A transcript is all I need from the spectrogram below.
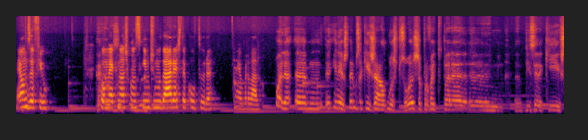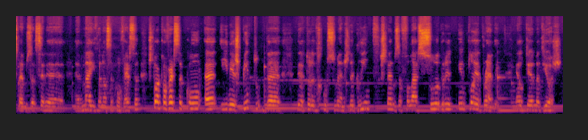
é um desafio. Como é que nós conseguimos mudar esta cultura? É verdade. Olha, um, Inês, temos aqui já algumas pessoas. Aproveito para um, dizer aqui, estamos a ser a, a, meio da nossa conversa. Estou à conversa com a Inês Pinto, da diretora de Recursos Humanos da Glint. Estamos a falar sobre Employer Branding, é o tema de hoje.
